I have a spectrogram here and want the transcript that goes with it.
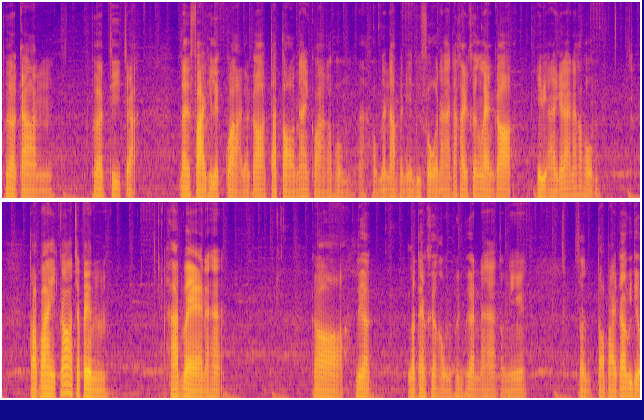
เพื่อการเพื่อที่จะได้ไฟล์ที่เล็กกว่า แล้วก็ตัดต่อง่ายกว่าครับผมอะผมแนะนำเป็น MP4 นะฮะ ถ้าใครเครื่องแรงก็ AVI ก็ได้นะครับผม ต่อไปก็จะเป็นฮาร์ดแวร์นะฮะ ก็เลือกแล้วแต่เครื่องของเพื่อนๆนะฮะ ตรงนี้ ส่วนต่อไปก็วิดีโอ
